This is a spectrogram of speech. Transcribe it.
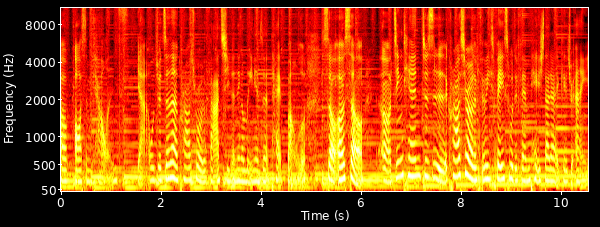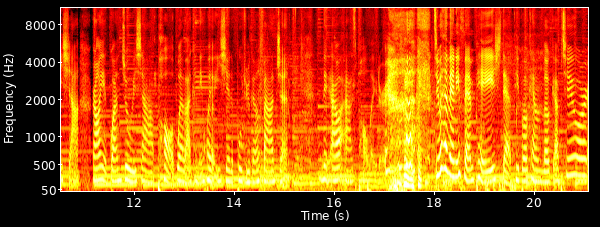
of awesome talents. Yeah，我觉得真的 Crossroad 发起的那个理念真的太棒了。So also。 呃，今天就是 Crossroad 的 Face Facebook 的 Fan Page，大家也可以去按一下，然后也关注一下 Paul，未来肯定会有一些的布局跟发展。那 I'll ask Paul later. Do you have any fan page that people can look up to or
